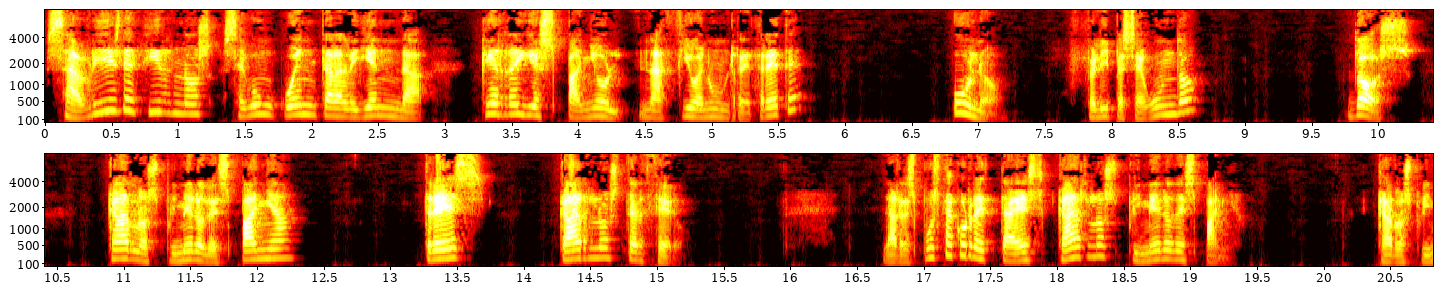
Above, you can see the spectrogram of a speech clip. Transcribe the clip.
¿sabríais decirnos, según cuenta la leyenda, qué rey español nació en un retrete? 1. Felipe II. 2. Carlos I de España. 3. Carlos III. La respuesta correcta es Carlos I de España. Carlos I,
